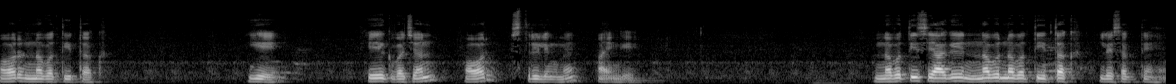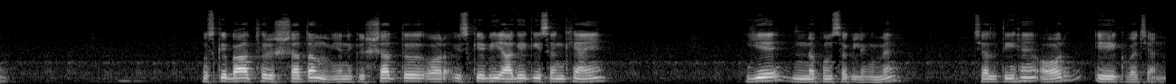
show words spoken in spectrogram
और नवति तक। ये एक वचन और स्त्रीलिंग में आएँगे। नवति से आगे नव नवति तक ले सकते हैं। उसके बाद फिर शतम, यानी कि शत और इसके भी आगे की संख्याएँ, ये नपुंसक लिंग में चलती हैं और एक वचन।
